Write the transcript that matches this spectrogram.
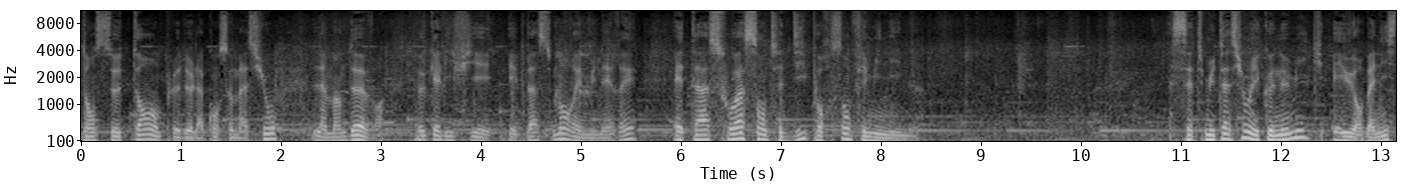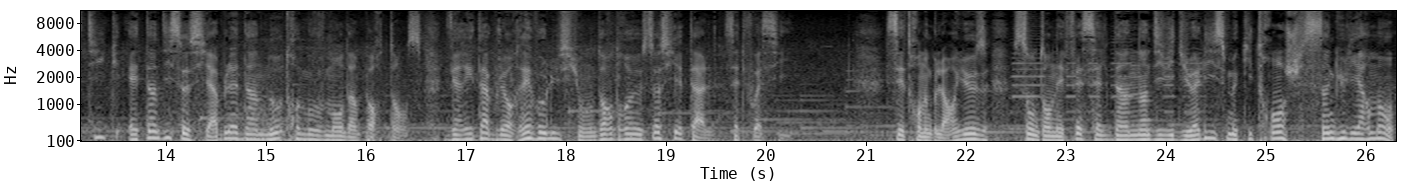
Dans ce temple de la consommation, la main-d'œuvre, peu qualifiée et bassement rémunérée, est à 70% féminine. Cette mutation économique et urbanistique est indissociable d'un autre mouvement d'importance, véritable révolution d'ordre sociétal cette fois-ci. Ces Trente Glorieuses sont en effet celles d'un individualisme qui tranche singulièrement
